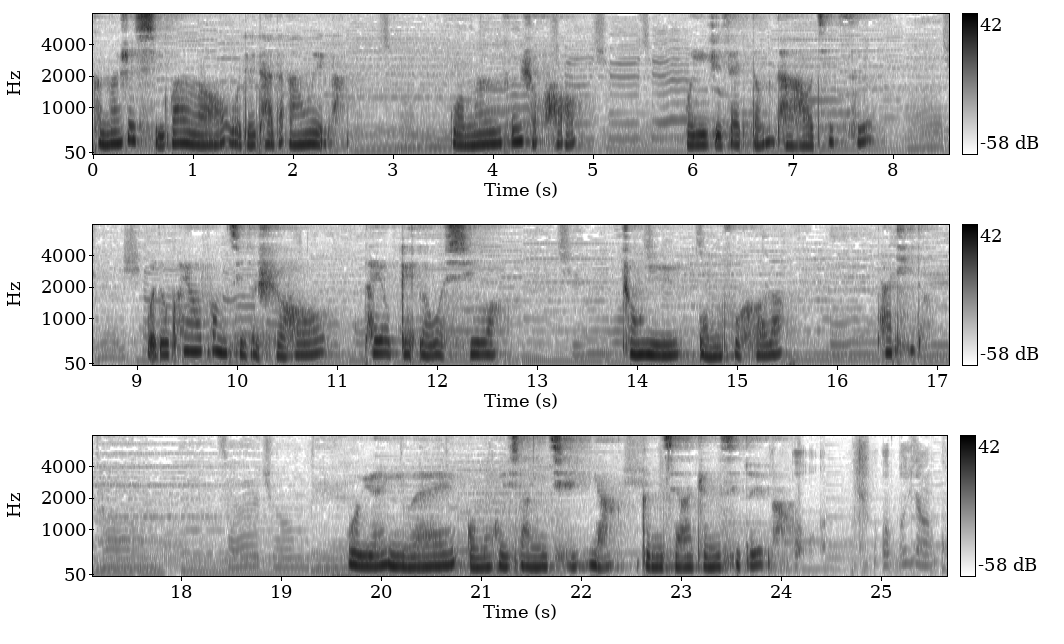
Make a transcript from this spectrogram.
可能是习惯了我对他的安慰吧。我们分手后，我一直在等他好几次，我都快要放弃的时候，他又给了我希望。终于我们复合了，他提的。我原以为我们会像以前一样更加珍惜对方。想哭。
